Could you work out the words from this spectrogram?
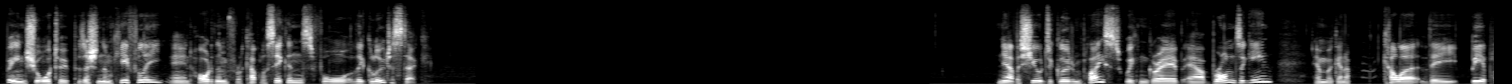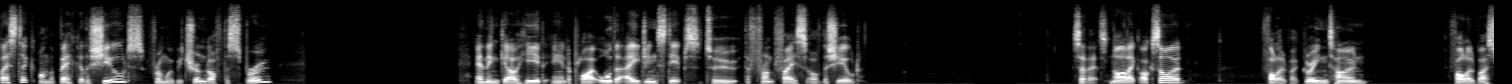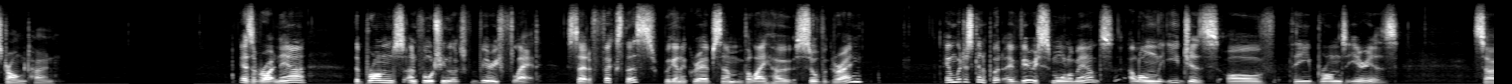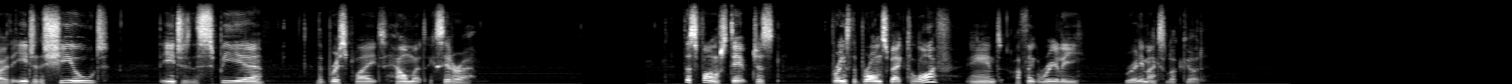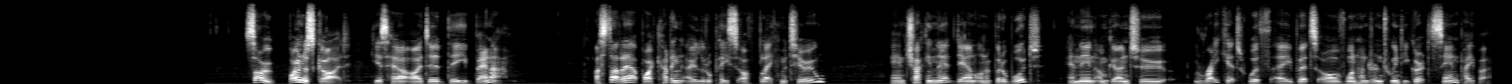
being sure to position them carefully and hold them for a couple of seconds for the glue to stick. Now the shields are glued in place, we can grab our bronze again and we're going to colour the bare plastic on the back of the shields from where we trimmed off the sprue and then go ahead and apply all the aging steps to the front face of the shield. So that's Nihilakh oxide, followed by green tone, followed by strong tone. As of right now, the bronze unfortunately looks very flat. So to fix this, we're going to grab some Vallejo Silver Grey and we're just going to put a very small amount along the edges of the bronze areas. So the edge of the shield, the edges of the spear, the breastplate, helmet, etc. This final step just brings the bronze back to life and I think really, really makes it look good. So, bonus guide. Here's how I did the banner. I started out by cutting a little piece of black material and chucking that down on a bit of wood and then I'm going to rake it with a bit of 120 grit sandpaper.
